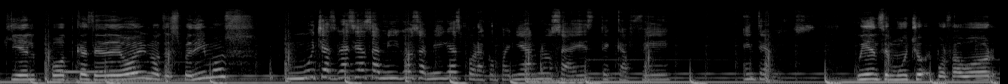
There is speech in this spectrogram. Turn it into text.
aquí el podcast de hoy, nos despedimos, Muchas gracias amigos, amigas por acompañarnos a este café entre amigos. cuídense mucho, por favor,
